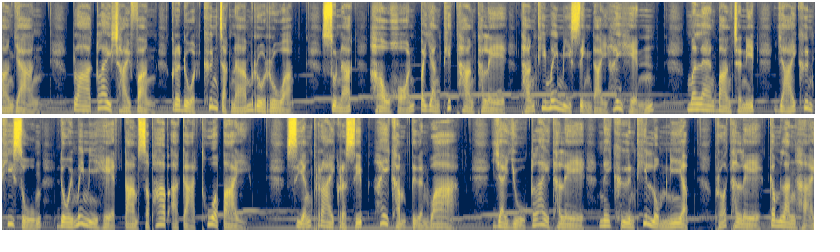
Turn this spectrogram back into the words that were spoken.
บางอย่าง ปลาใกล้ชายฝั่งกระโดดขึ้นจากน้ำรัวๆ สุนัขเห่าหอนไปยังทิศทางทะเลทั้งที่ไม่มีสิ่งใดให้เห็น แมลงบางชนิดย้ายขึ้นที่สูงโดยไม่มีเหตุตามสภาพอากาศทั่วไป เสียงพรายกระซิบให้คำเตือนว่าอย่าอยู่ใกล้ทะเลในคืนที่ลมเงียบ เพราะทะเลกำลังหาย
